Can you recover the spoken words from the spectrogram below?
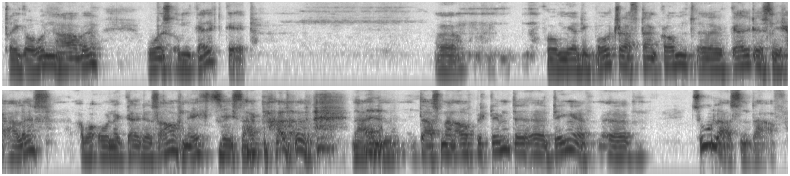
Trigon habe, wo es um Geld geht. Äh, wo mir die Botschaft dann kommt, äh, Geld ist nicht alles, aber ohne Geld ist auch nichts. Ich sage mal, nein, dass man auch bestimmte äh, Dinge zulassen darf.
